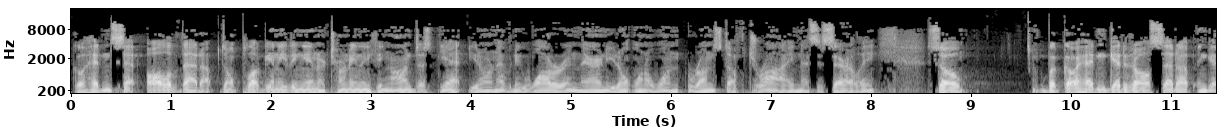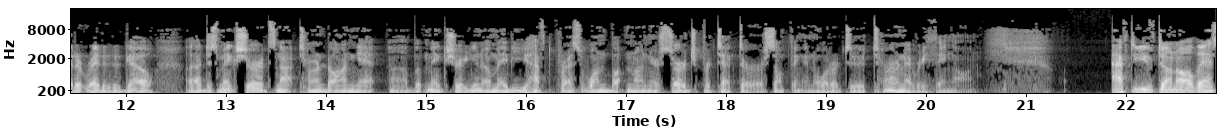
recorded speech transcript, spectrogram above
Go ahead and set all of that up. Don't plug anything in or turn anything on just yet. You don't have any water in there and you don't want to run stuff dry necessarily. So but go ahead and get it all set up and get it ready to go. Uh, just make sure it's not turned on yet, uh, but make sure you know maybe you have to press one button on your surge protector or something in order to turn everything on. After you've done all this,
